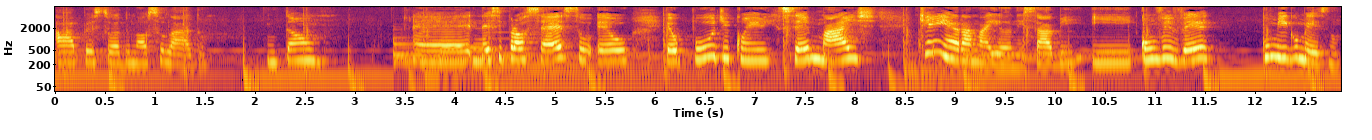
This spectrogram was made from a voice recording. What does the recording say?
a pessoa do nosso lado. Então, é, nesse processo, eu, eu pude conhecer mais quem era a Nayane, sabe? E conviver comigo mesmo.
